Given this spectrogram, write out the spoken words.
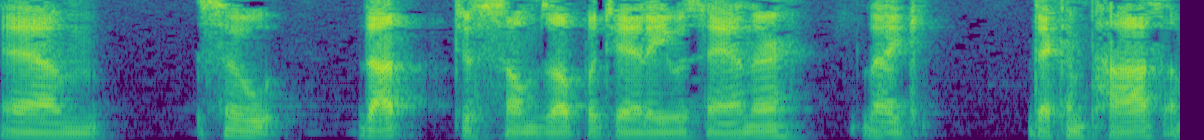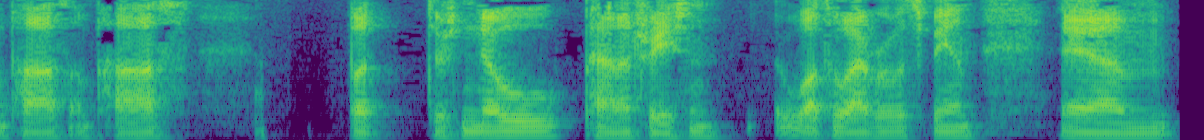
Um, so that just sums up what JD was saying there. Like they can pass and pass and pass, but there's no penetration whatsoever with Spain. Um,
